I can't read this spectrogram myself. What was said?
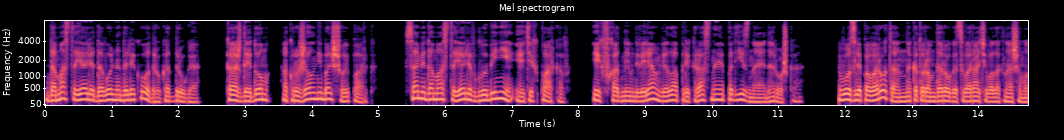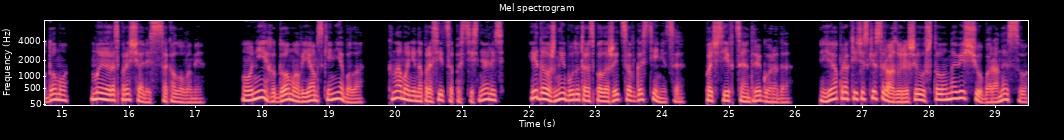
Дома стояли довольно далеко друг от друга. Каждый дом окружал небольшой парк. Сами дома стояли в глубине этих парков. Их входным дверям вела прекрасная подъездная дорожка. Возле поворота, на котором дорога сворачивала к нашему дому, мы распрощались с Соколовыми. У них дома в Ямске не было. К нам они напроситься постеснялись и должны будут расположиться в гостинице, почти в центре города. Я практически сразу решил, что навещу баронессу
